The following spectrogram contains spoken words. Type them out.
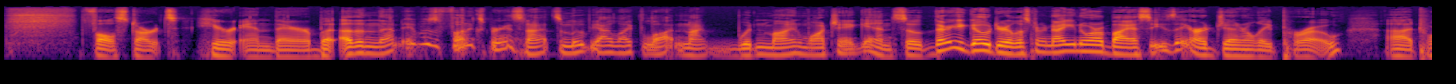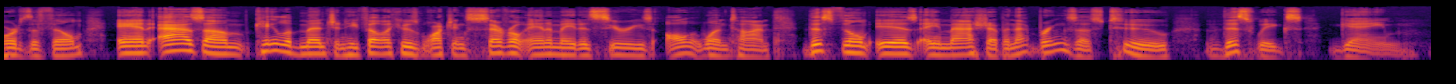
false starts here and there. But other than that, it was a fun experience. And it's a movie I liked a lot, and I wouldn't mind watching again. So there you go, dear listener. Now you know our biases. They are generally pro uh, towards the film. And as um, Caleb mentioned, he felt like he was watching several animated series all at one time. This film is a mashup, and that brings us to this week's game.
